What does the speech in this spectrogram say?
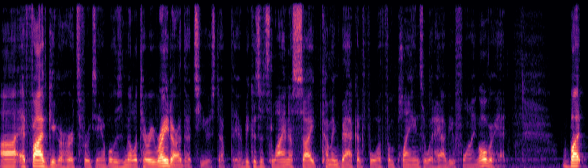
Uh, at five gigahertz, for example, there's military radar that's used up there because it's line of sight coming back and forth from planes or what have you flying overhead. But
